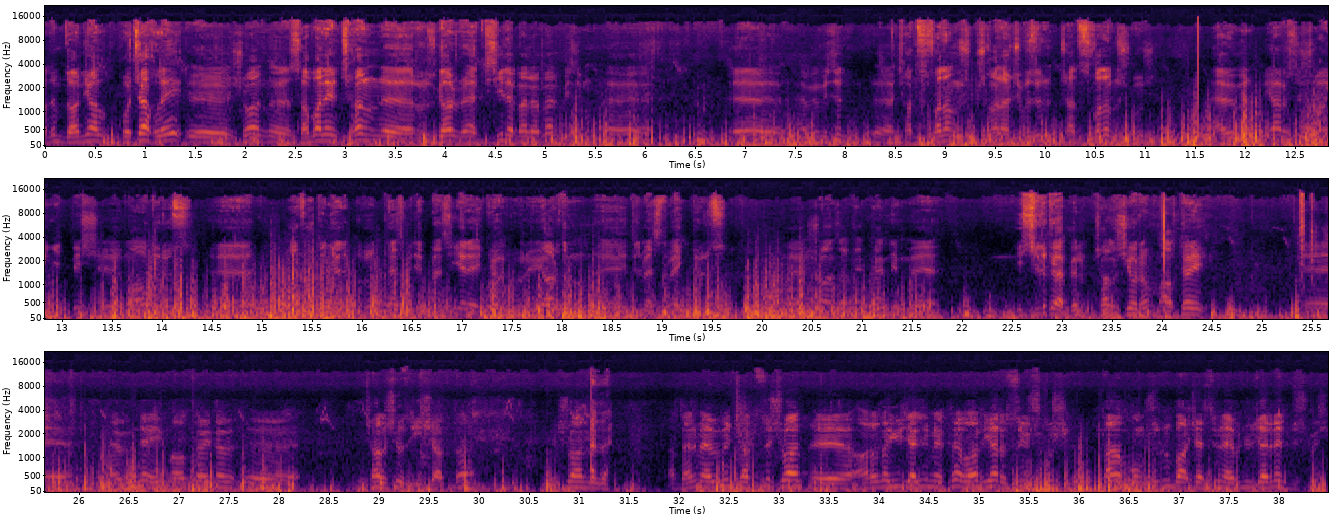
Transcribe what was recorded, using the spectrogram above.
Adım Daniel Koçaklı. Ee, şu an e, sabahleyin çıkan e, rüzgar etkisiyle beraber bizim e, e, evimizin e, çatısı falan düşmüş. Garajımızın çatısı falan düşmüş. Evimin yarısı şu an gitmiş. E, mağduruz. E, AFAD'ın gelip bunu tespit etmesi gerekiyor. Yardım e, edilmesini bekliyoruz. E, şu an zaten kendim e, işçilik yapıyorum, çalışıyorum. 6 ay e, evimdeyim. 6 ayda e, çalışıyoruz inşaatta. Şu an nerede? Benim evimin çatısı şu an e, arada 150 metre var. Yarısı uçmuş. Sağ komşunun bahçesinin evinin üzerine düşmüş.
